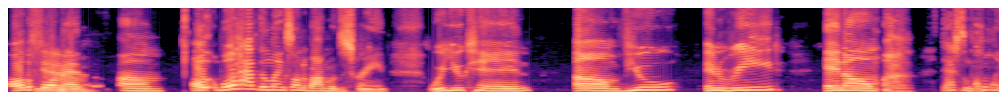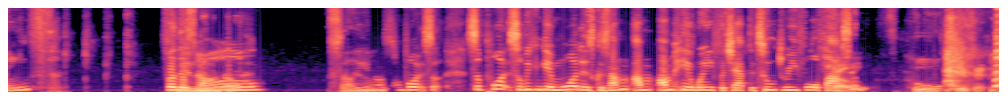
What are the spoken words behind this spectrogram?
all the Yeah. formats. Um, all, we'll have the links on the bottom of the screen where you can um view and read and um dash some coins for this You manga. Know? So you know, support so support so we can get more of this because I'm I'm I'm here waiting for chapter two, three, four, five, six. Who isn't?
